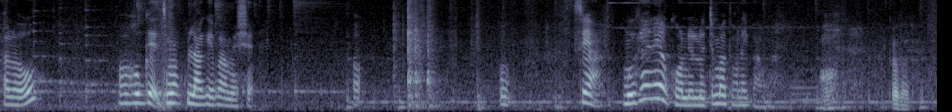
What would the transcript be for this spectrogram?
ဟယ်လိုဟောဟုတ်ကဲ့ကျွန်မခုလာခဲ့ပါမယ်ရှင်ဟုတ်ဟုတ်ဆရာမွေးခန်းလေးကခေါ်နေလို့ကျွန်မသွားလိုက်ပါဦးမယ်ဟောတော်တော်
